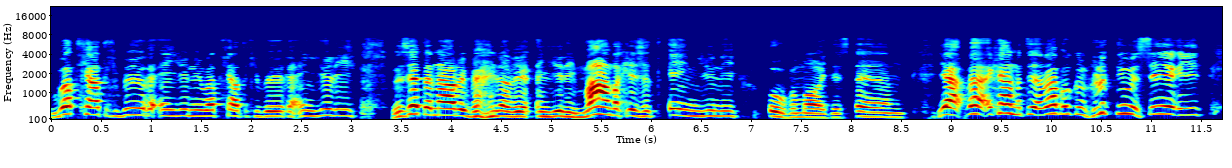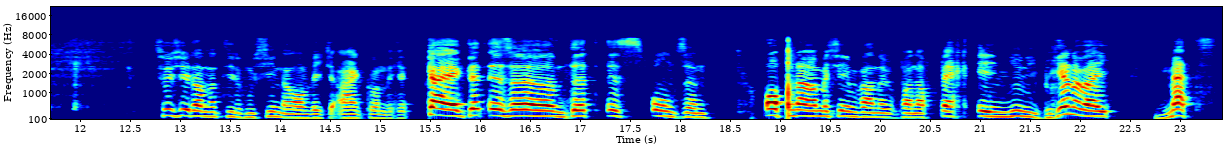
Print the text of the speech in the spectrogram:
Wat gaat er gebeuren in juni? Wat gaat er gebeuren in juli? We zitten namelijk bijna weer in juni. Maandag is het 1 juni. Overmorgen dus. Ja, we, gaan natuurlijk, we hebben ook een gloednieuwe serie. Zoals je dan natuurlijk misschien al een beetje aankondigen. Kijk, dit is, uh, dit is onze opname van vanaf per 1 juni beginnen wij met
